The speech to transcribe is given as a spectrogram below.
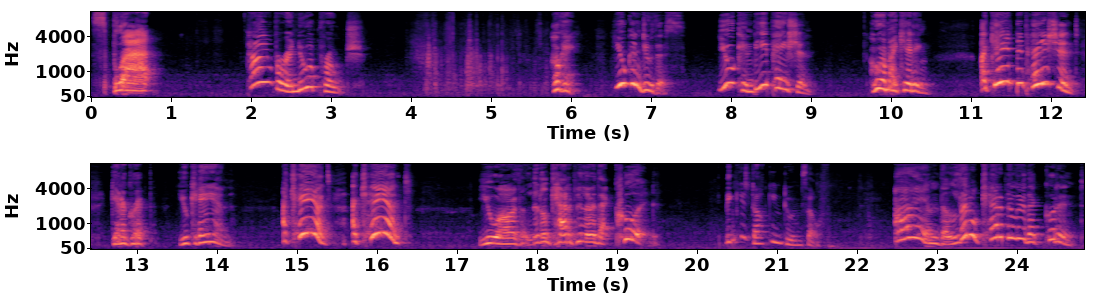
Splat! Time for a new approach. Okay, you can do this. You can be patient. Who am I kidding? I can't be patient. Get a grip. You can. I can't. I can't. You are the little caterpillar that could. I think he's talking to himself. I am the little caterpillar that couldn't.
